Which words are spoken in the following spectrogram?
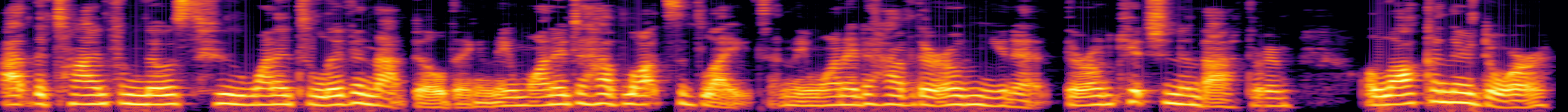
at the time from those who wanted to live in that building. And they wanted to have lots of light and they wanted to have their own unit, their own kitchen and bathroom, a lock on their door,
